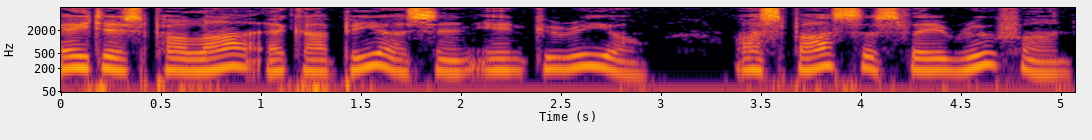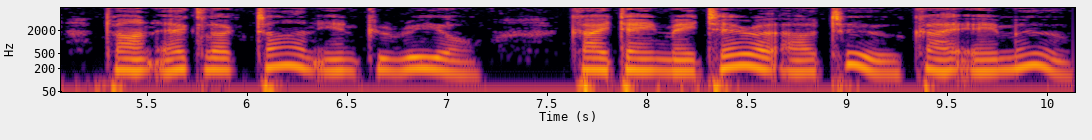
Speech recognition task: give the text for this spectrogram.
hetes pala ekapiasin in curio, aspasas the rufan tan eklektan in curio, kai ten metera autu kai emu,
